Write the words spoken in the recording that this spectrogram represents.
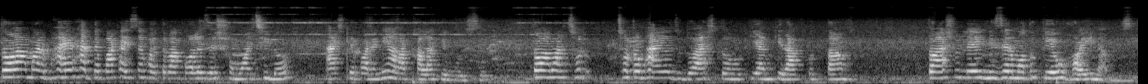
তো আমার ভাইয়ের হাতে পাঠাইছে হয়তো বা কলেজের সময় ছিল, আসতে পারেনি, আমার খালাকে বলছে। তো আমার ছোট ছোট ভাইও যদি আসতো, কি আমি কি রাগ করতাম? তো আসলে নিজের মতো কেউ হয় না। বুঝি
